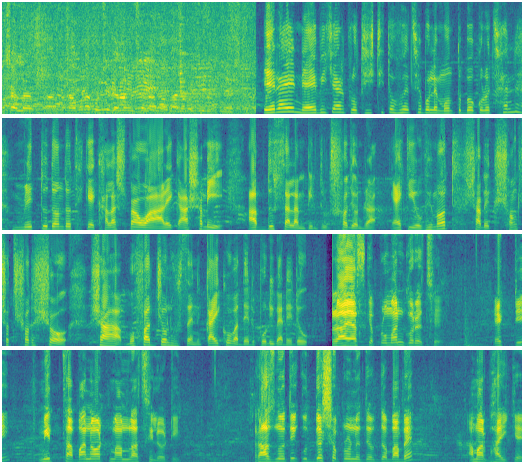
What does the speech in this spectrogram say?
ইনশাল্লাহ কামনা করছি যেন ইনশাল্লাহ আমার বাবাকে ফিরে নিয়ে আসতে পারি। এ রায়ে ন্যায় বিচার প্রতিষ্ঠিত হয়েছে বলে মন্তব্য করেছেন মৃত্যুদণ্ড থেকে খালাস পাওয়া আরেক আসামি আব্দুস সালাম পিন্টুর স্বজনরা। একই অভিমত সাবেক সংসদ সদস্য শাহ মোফাজ্জল হোসেন কাইকোবাদের পরিবারেরও। রায় আজকে প্রমাণ করেছে একটি মিথ্যা বানট মামলা ছিল এটি। রাজনৈতিক উদ্দেশ্য প্রণোদিতভাবে আমার ভাইকে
